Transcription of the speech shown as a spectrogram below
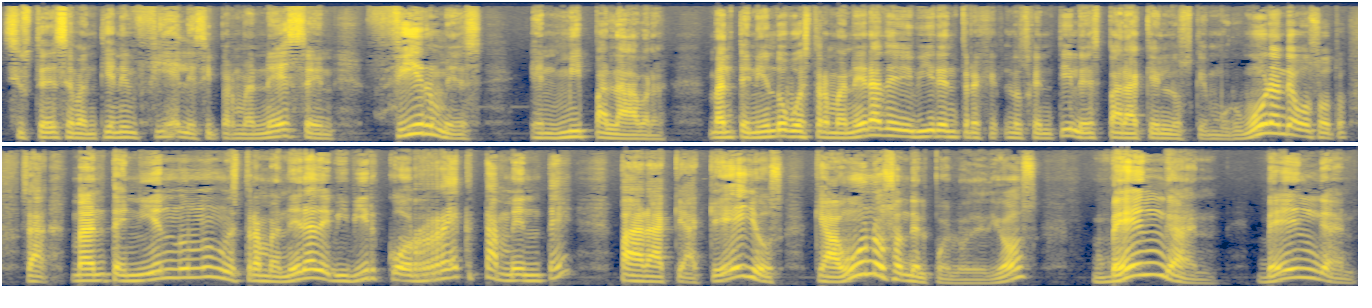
si ustedes se mantienen fieles y permanecen firmes en mi palabra manteniendo vuestra manera de vivir entre los gentiles para que los que murmuran de vosotros, o sea, manteniéndonos nuestra manera de vivir correctamente para que aquellos que aún no son del pueblo de Dios, vengan, vengan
